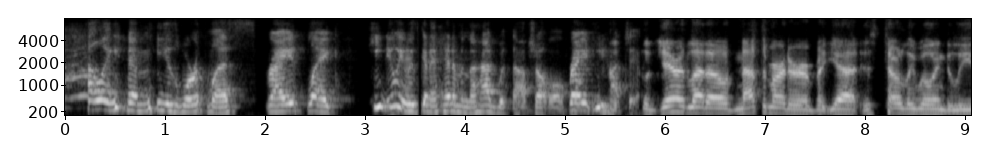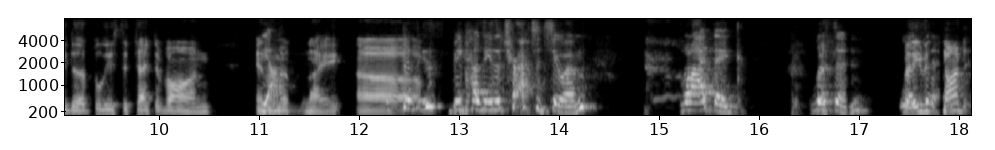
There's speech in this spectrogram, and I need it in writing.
telling him he's worthless right like he knew he was going to hit him in the head with that shovel right he had to So Jared Leto, not the murderer, but yet is totally willing to lead a police detective on in Yeah. the middle of the night. because Uh, he's because he's attracted to him. what I think. Listen, but he was taunt-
